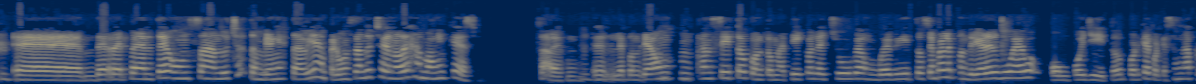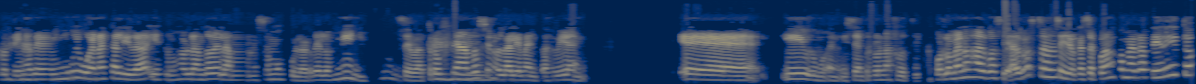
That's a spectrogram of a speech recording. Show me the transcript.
eh, de repente un sándwich también está bien, pero un sándwich no de jamón y queso. ¿Sabes? Eh, le pondría un, pancito con tomatico, lechuga, un huevito, siempre le pondría el huevo o un pollito. ¿Por qué? Porque es una proteína de muy buena calidad y estamos hablando de la masa muscular de los niños. Se va atrofiando si no la alimentas bien. Eh, y bueno, y siempre una frutita. Por lo menos algo así, algo sencillo, que se puedan comer rapidito,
